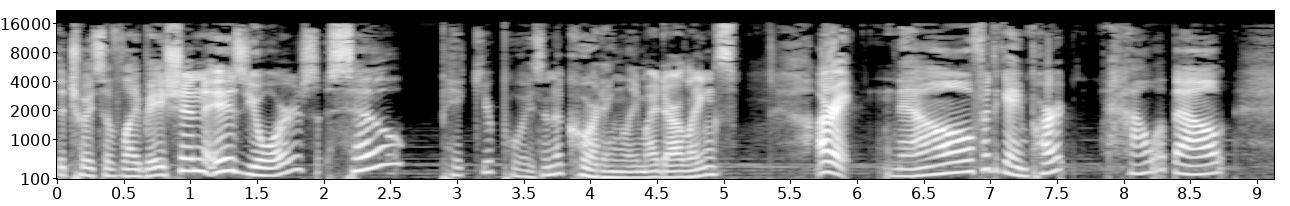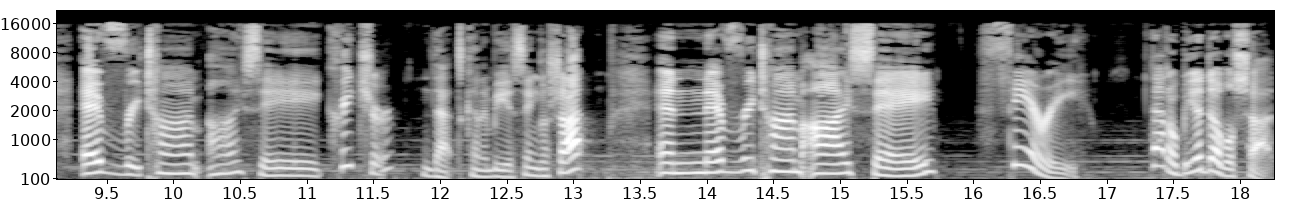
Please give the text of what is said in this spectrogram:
The choice of libation is yours, so pick your poison accordingly, my darlings. All right, now for the game part. How about every time I say creature, that's going to be a single shot. And every time I say fairy, that'll be a double shot.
